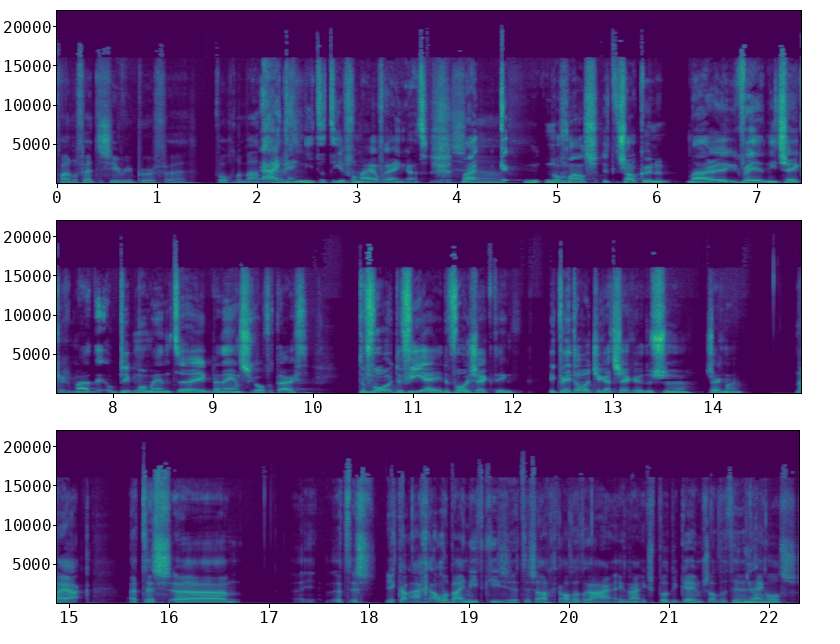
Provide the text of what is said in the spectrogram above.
Final Fantasy Rebirth volgende maand ja, ik denk niet dat die er voor mij overheen gaat. Dus, Maar nogmaals, het zou kunnen. Maar ik weet het niet zeker. Maar op dit moment, ik ben ernstig overtuigd. De, vo de VA, de voice acting. Ik weet al wat je gaat zeggen, dus eh, zeg maar. Nou ja, het is, ehm, het is... Je kan eigenlijk allebei niet kiezen. Het is eigenlijk altijd raar. Ik, nou, ik speel die games altijd in het Ja. Engels.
